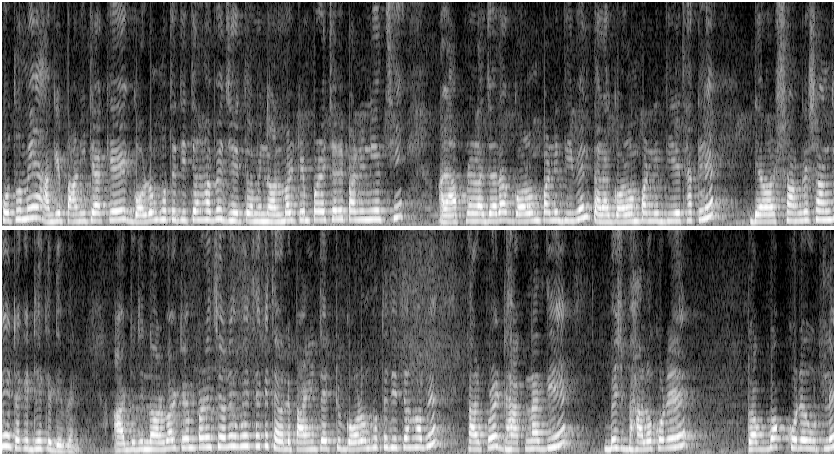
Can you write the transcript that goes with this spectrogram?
প্রথমে আগে পানিটাকে গরম হতে দিতে হবে, যেহেতু আমি নর্মাল টেম্পারেচারে পানি নিয়েছি। আর আপনারা যারা গরম পানি দিবেন, তারা গরম পানি দিয়ে থাকলে দেওয়ার সঙ্গে সঙ্গে এটাকে ঢেকে দেবেন। আর যদি নর্মাল টেম্পারেচারে হয়ে থাকে, তাহলে পানিটা একটু গরম হতে দিতে হবে। তারপরে ঢাকনা দিয়ে বেশ ভালো করে টকবক করে উঠলে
